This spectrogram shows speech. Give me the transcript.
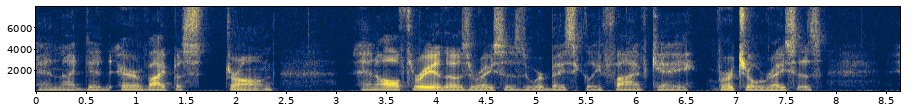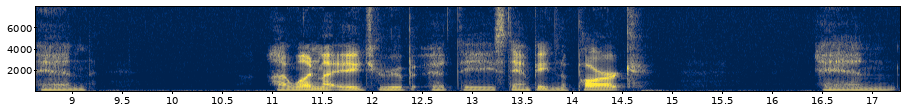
and I did Aravaipa Strong. And all three of those races were basically 5K virtual races. And I won my age group at the Stampede in the Park. And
